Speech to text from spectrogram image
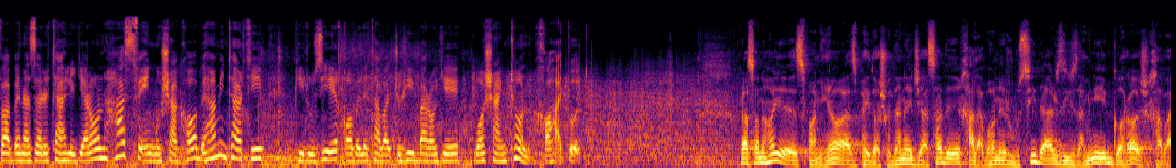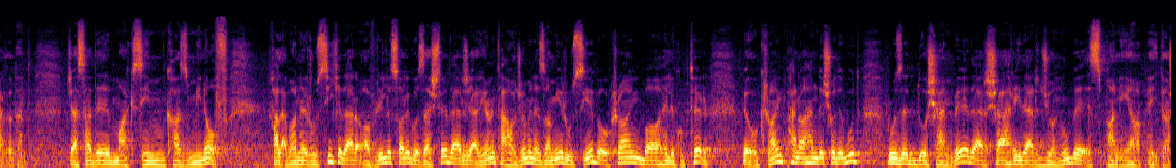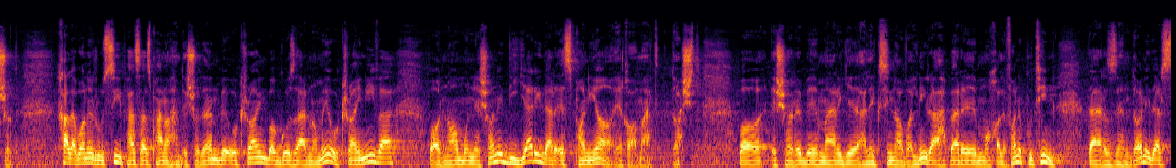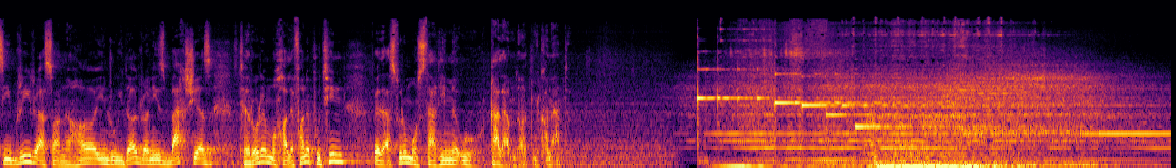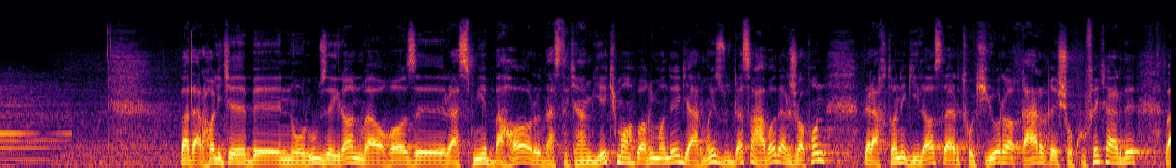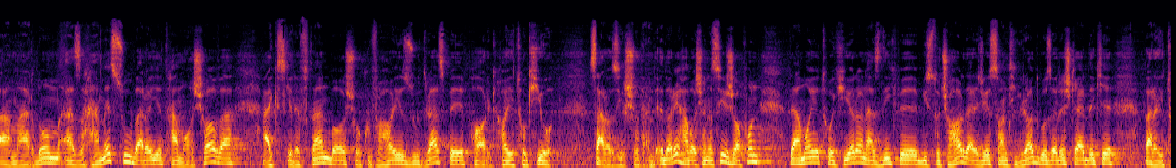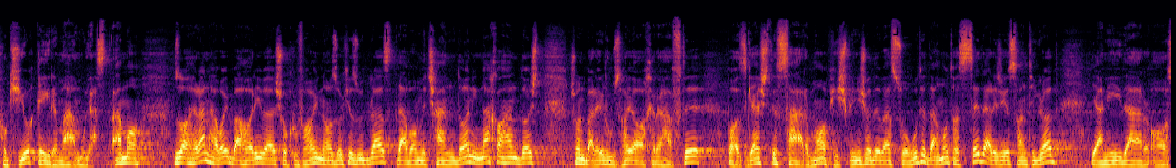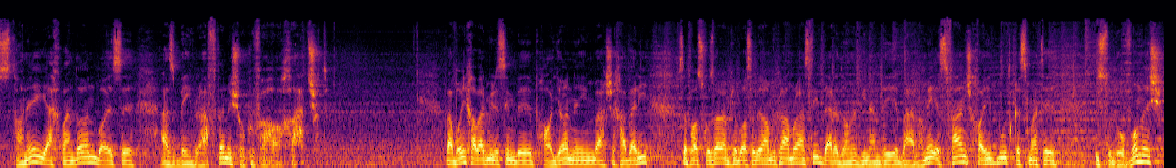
و به نظر تحلیلگران حذف این موشک‌ها به همین ترتیب پیروزی قابل توجهی برای واشنگتن خواهد بود. رسانه های اسپانیا از پیدا شدن جسد خلبان روسی در زیرزمین یک گاراژ خبر دادند. جسد ماکسیم کازمینوف خلبان روسی که در آوریل سال گذشته در جریان تهاجم نظامی روسیه به اوکراین با هلیکوپتر به اوکراین پناهنده شده بود روز دوشنبه در شهری در جنوب اسپانیا پیدا شد. خلبان روسی پس از پناهنده شدن به اوکراین با گذرنامه اوکراینی و با نام و نشان دیگری در اسپانیا اقامت داشت. با اشاره به مرگ الکسی ناوالنی رهبر مخالفان پوتین در زندانی در سیبری رسانه ها این رویداد را نیز بخشی از ترور مخالفان پوتین به دستور مستقیم او قلمداد می کنند. و در حالی که به نوروز ایران و آغاز رسمی بهار دست کم یک ماه باقی مانده گرمای زودرس هوا در ژاپن درختان گیلاس در توکیو را غرق شکوفه کرده و مردم از همه سو برای تماشا و عکس گرفتن با شکوفه های زودرس به پارک های توکیو سرازیر شدند. اداره هواشناسی ژاپن دمای توکیو را نزدیک به 24 درجه سانتیگراد گزارش کرده که برای توکیو غیر معمول است. اما ظاهرا هوای بهاری و شکوفه های نازک زودرس دوام چندانی نخواهند داشت چون برای روزهای آخر هفته بازگشت سرما پیش بینی شده و سقوط دما تا 3 درجه سانتیگراد یعنی در آستانه یخبندان باعث از بین رفتن شکوفه ها خواهد شد. و با این خبر می‌رسیم به پایان این بخش خبری. سپاسگزارم که با صدای آمریکا همراه هستید. در ادامه بیننده برنامه اسفنج خواهید بود. قسمت 22 مش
